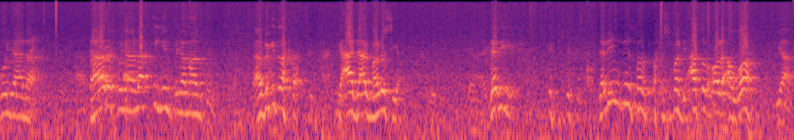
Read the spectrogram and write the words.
Punya anak baru punya anak ingin punya mantu. Nah begitulah keadaan manusia. Ya, jadi jadi ini semua diatur oleh Allah. Ya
